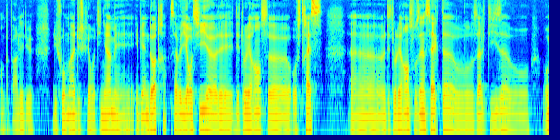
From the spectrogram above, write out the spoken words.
on peut parler du, du FOMA, du sclérotinium et, bien d'autres. Ça veut dire aussi des, tolérances au stress. des tolérances aux insectes, aux altises, aux, aux.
